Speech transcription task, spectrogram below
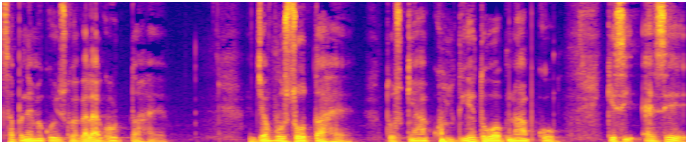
सपने में कोई उसका गला घोटता है, जब वो सोता है तो उसकी आँख खुलती है तो वो अपने आप को किसी ऐसे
